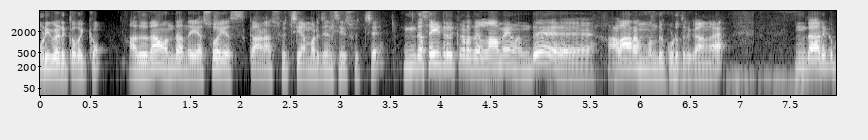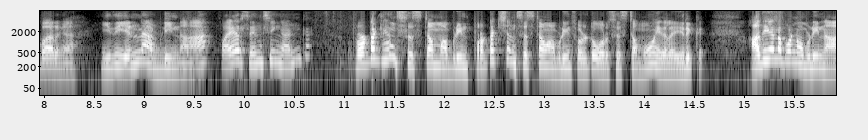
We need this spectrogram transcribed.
முடிவெடுக்க வைக்கும். அதுதான் வந்து அந்த எஸ்ஓஎஸ்க்கான சுவிட்ச் எமர்ஜென்சி சுவிட்சு இந்த சைடு இருக்கிறது எல்லாமே வந்து அலாரம் வந்து கொடுத்துருக்காங்க. இந்த அருக்கு பாருங்கள் இது என்ன அப்படின்னா fire sensing and protection system அப்படின்னு ப்ரொடெக்ஷன் சிஸ்டம் அப்படின்னு சொல்லிட்டு ஒரு சிஸ்டமும் இதில் இருக்குது அது என்ன பண்ணும் அப்படின்னா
